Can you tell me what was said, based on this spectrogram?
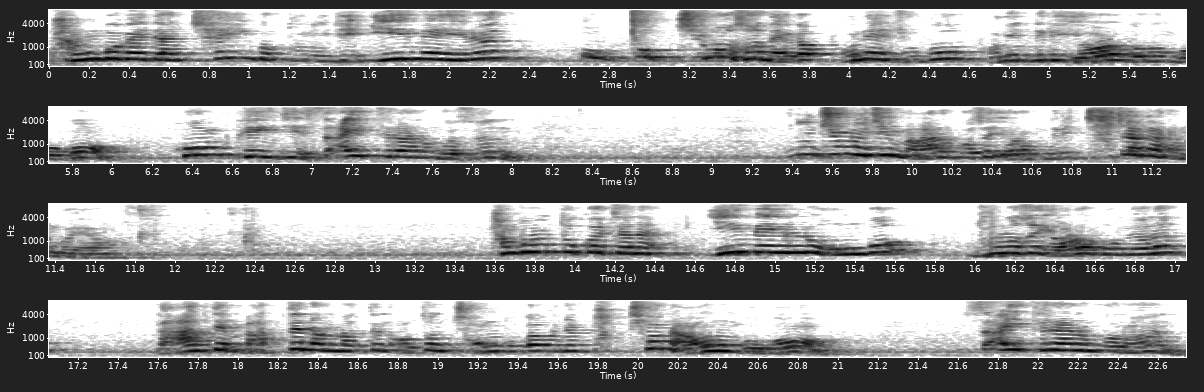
방법에 대한 차이인 것 뿐이지 이메일은 꼭꼭 집어서 내가 보내주고 본인들이 열어보는 거고 홈페이지 사이트라는 것은 무지무지 많은 곳에 여러분들이 찾아가는 거예요. 방법은 똑같잖아요. 이메일로 온 거 눌러서 열어보면은 나한테 맞든 안 맞든 어떤 정보가 그냥 팍 튀어나오는 거고 사이트라는 거는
